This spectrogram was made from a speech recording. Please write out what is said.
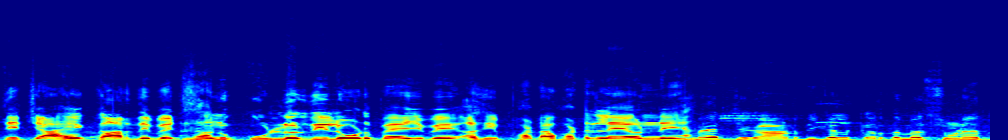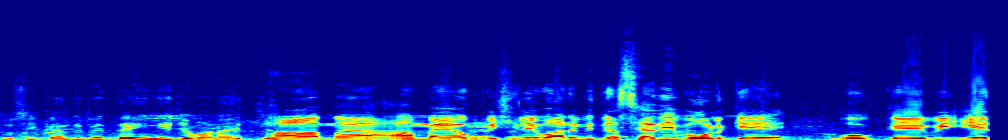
ਤੇ ਚਾਹੇ ਘਰ ਦੇ ਵਿੱਚ ਸਾਨੂੰ ਕੂਲਰ ਦੀ ਲੋੜ ਪੈ ਜਾਵੇ ਅਸੀਂ ਫਟਾਫਟ ਲੈ ਆਉਂਦੇ ਆ ਮੈਂ ਜਗਾੜ ਦੀ ਗੱਲ ਕਰਦਾ ਮੈਂ ਸੁਣਿਆ ਤੁਸੀਂ ਕਹਿੰਦੇ ਵੀ ਦਹੀਂ ਨਹੀਂ ਜਵਾਣਾ ਇਹ 'ਚ ਹਾਂ ਮੈਂ ਹਾਂ ਮੈਂ ਉਹ ਪਿਛਲੀ ਵਾਰ ਵੀ ਦੱਸਿਆ ਦੀ ਬੋਲ ਕੇ ਉਹ ਕਿ ਵੀ ਇਹ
